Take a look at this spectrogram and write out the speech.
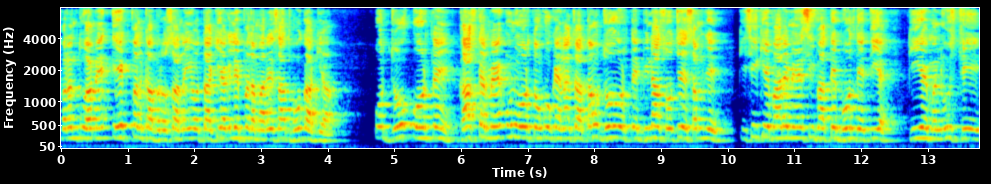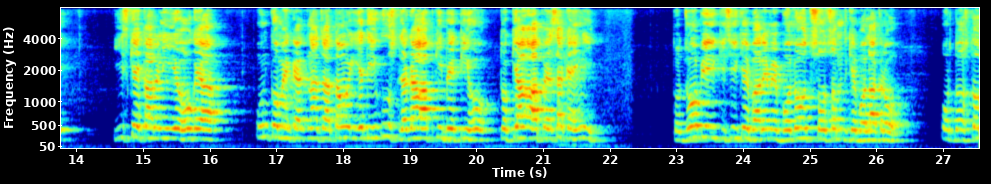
परंतु हमें एक पल का भरोसा नहीं होता कि अगले पल हमारे साथ होगा क्या। और जो औरतें, खासकर मैं उन औरतों को कहना चाहता हूँ, जो औरतें बिना सोचे, समझे, किसी के बारे में ऐसी बातें बोल देती है कि ये मनुष्य थी, इसके कारण ये हो गया। उनको मैं कहना चाहता हूँ, यदि उस जगह आपकी बेटी हो तो क्या आप ऐसा कहेंगी? तो जो भी किसी के बारे में बोलो, सोच समझ के बोला करो। और दोस्तों,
